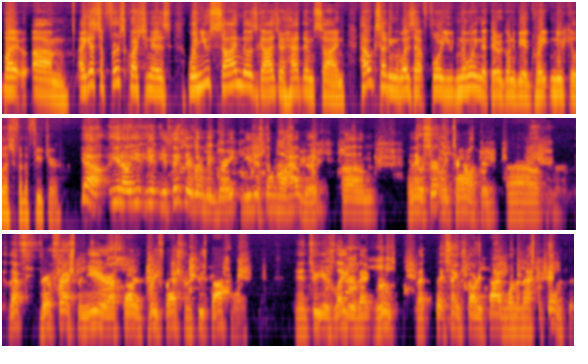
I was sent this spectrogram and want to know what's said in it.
But um, I guess the first question is when you signed those guys or had them sign, how exciting was that for you, knowing that they were going to be a great nucleus for the future? Yeah, you know, you, you, you think they're going to be great. You just don't know how good. Um, and they were certainly talented. Uh, that their freshman year, I started three freshmen and two sophomores. And two years later, that group, that, that same starting five, won the national championship.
